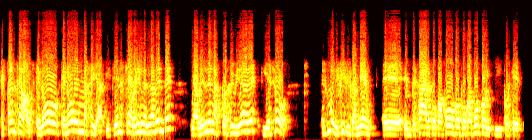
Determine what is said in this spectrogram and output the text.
están cegados, que no, que no ven más allá. Y tienes que abrirles la mente y abrirles las posibilidades y eso es muy difícil también eh, empezar poco a poco, poco a poco y, y porque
